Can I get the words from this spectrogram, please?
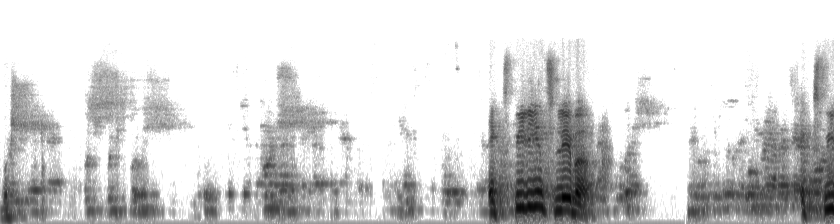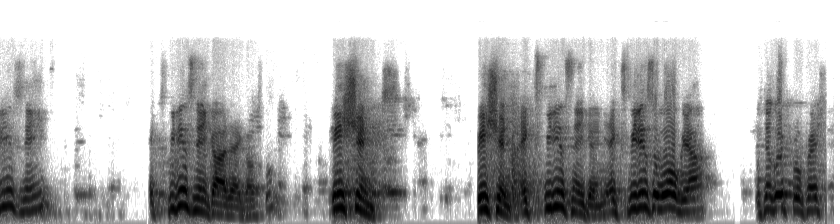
Bush. Experience labor. Experience नहीं एक्सपीरियंस नहीं कहा जाएगा उसको। पेशेंट पेशेंट एक्सपीरियंस नहीं कहेंगे एक्सपीरियंस वो हो गया। उसने कोई प्रोफेशन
